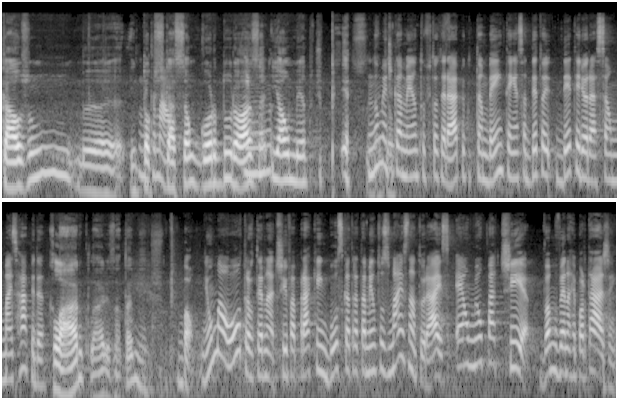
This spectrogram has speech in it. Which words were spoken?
causam uh, intoxicação gordurosa e, no, e, aumento de peso. No né? medicamento fitoterápico também tem essa deterioração mais rápida? Claro, claro, exatamente. Bom, e uma outra alternativa para quem busca tratamentos mais naturais é a homeopatia. Vamos ver na reportagem?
